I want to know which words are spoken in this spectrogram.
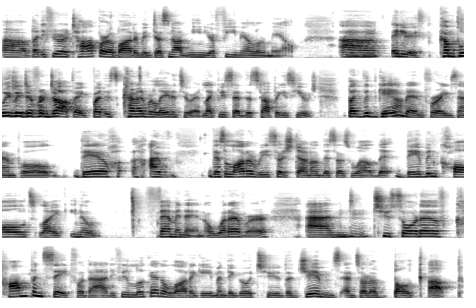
Uh, but if you're a top or a bottom, it does not mean you're female or male. Uh, mm-hmm. Anyways, completely different topic, but it's kind of related to it. Like we said, this topic is huge. But with gay yeah. men, for example, there, I've there's a lot of research done on this as well. That they've been called like you know feminine or whatever. And mm-hmm. to sort of compensate for that, if you look at a lot of gay men, they go to the gyms and sort of bulk up.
